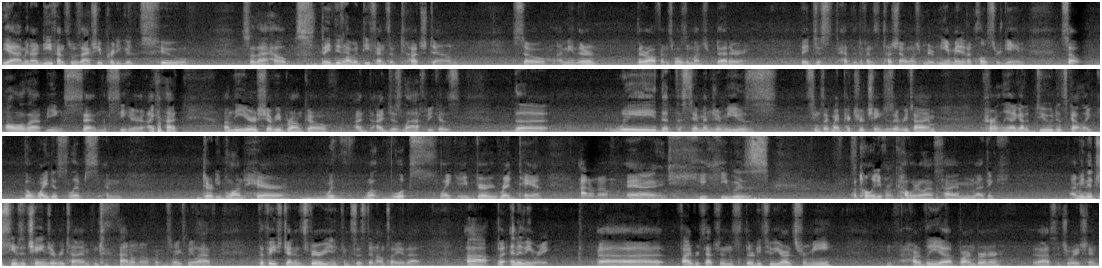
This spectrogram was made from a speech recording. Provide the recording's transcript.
Yeah, I mean, our defense was actually pretty good too, so that helped. They did have a defensive touchdown, so I mean, their their offense wasn't much better they just had the defensive touchdown, which made it a closer game. So, all of that being said, let's see here. I got on the year Chevy Bronco. I, I just laughed because the way that the sim engine we use seems like my picture changes every time. Currently, I got a dude that's got like the whitest lips and dirty blonde hair with what looks like a very red tan. I don't know. And he he was a totally different color last time. I think, I mean, it just seems to change every time. I don't know. It just makes me laugh. The face gen is very inconsistent, I'll tell you that. Uh, but at any rate, uh, five receptions, 32 yards for me. Hardly a barn burner uh, situation.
